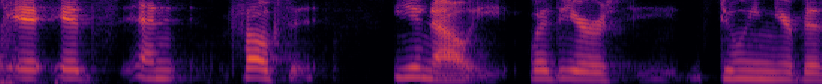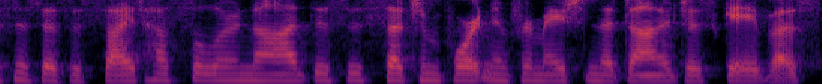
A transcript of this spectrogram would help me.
it, it's and folks, you know, whether you're doing your business as a side hustle or not, this is such important information that Donna just gave us.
